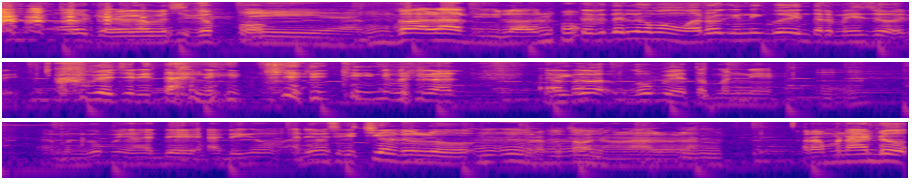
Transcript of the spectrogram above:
Oh, kira kamu masih gepok. iya enggak lah gila lu Tapi tadi lu ngomong warung ini gue intermezzo nih. Gue punya cerita nih. Jadi ini beneran. Jadi gue gue punya temen nih. Mm-mm. Temen gue punya adik. Adik adik masih kecil dulu. Mm-mm, Berapa mm-mm. tahun yang lalu lah. Mm. Orang Manado.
